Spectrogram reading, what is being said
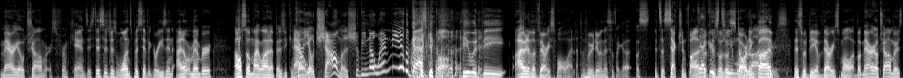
Mario Chalmers from Kansas. This is just one specific reason. I don't remember. Also, my lineup, as you can tell, Mario Chalmers should be nowhere near the basketball. he would be. I would have a very small lineup if we were doing this as like a, it's a section five. if Decker's this was team a would starting five, yours. this would be a very small. But Mario Chalmers,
